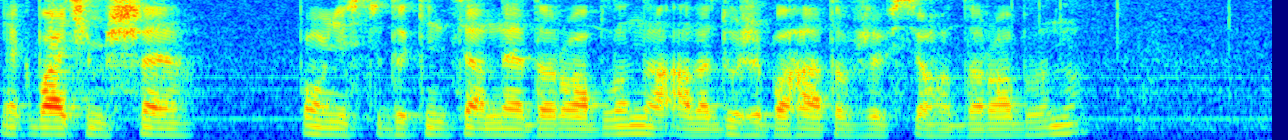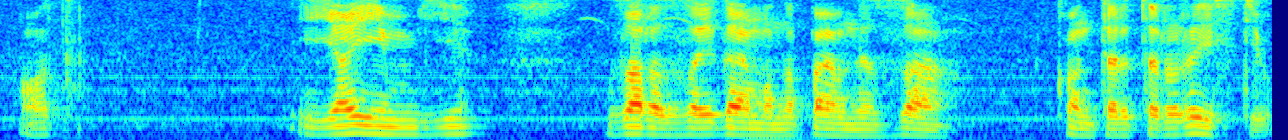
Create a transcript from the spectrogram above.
Як бачимо, ще повністю до кінця не дороблена, але дуже багато вже всього дороблено. От. І я їм її. Зараз зайдемо, напевне, за контртерористів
